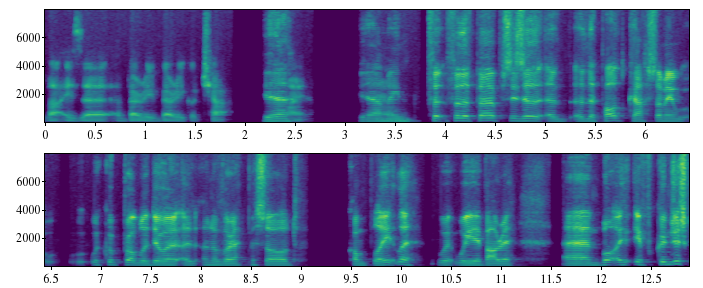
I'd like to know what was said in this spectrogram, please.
That is a, a very, very good chat. Yeah, Right. yeah. I Um, mean, for for the purposes of, of, of the podcast, I mean, we could probably do a- another episode completely with, with you, Barry. Yeah. Um, but if- if we can just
